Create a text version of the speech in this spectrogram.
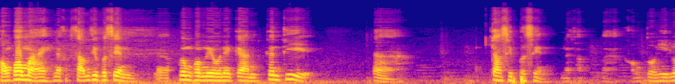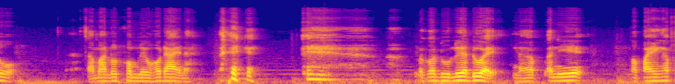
ของเป้าหมายนะครับ30%นะครับเพิ่มความเร็วในการเคลื่อนที่90%นะครับของตัวฮีโร่สามารถลดความเร็วเขาได้นะ แล้วก็ดูเลือดด้วยนะครับ อันนี้ต่อไปครับ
